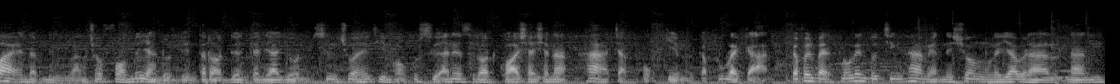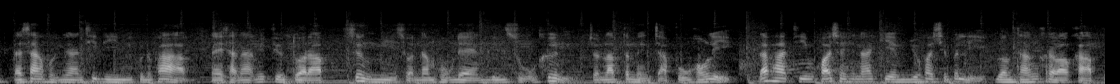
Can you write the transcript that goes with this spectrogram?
ป้ายอันดับหนึ่งหลังโชว์ฟอร์มได้อย่างโดดเด่นตลอดเดือนกันยายน ซึ่งช่วยให้ทีมของกุซืออาร์เนสล็อตคว้าชัยชนะ 5 จาก 6 เกมกับทุกรายการกาเฟนแบกลงเล่นตัวจริง 5 แมตช์ในช่วงระยะเวลานั้น และสร้างผลงานที่ดีมีคุณภาพ ในฐานะมิดฟิลด์ตัวรับ ซึ่งมีส่วนนำหงแดงบินสูงขึ้น จนรับตำแหน่งจากฝูงของลีก และพาทีมคว้าชัยชนะเกมยูฟาแชมเปี้ยนลีกรวมทั้งคาราบาวครับส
